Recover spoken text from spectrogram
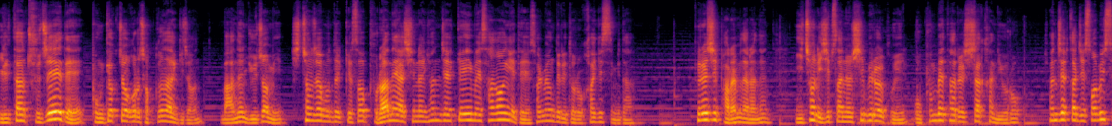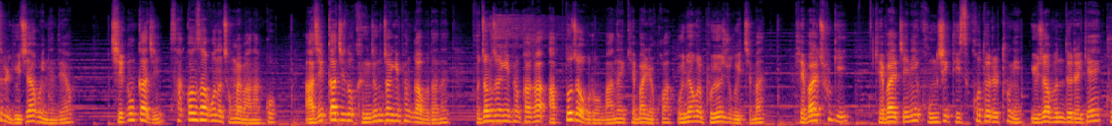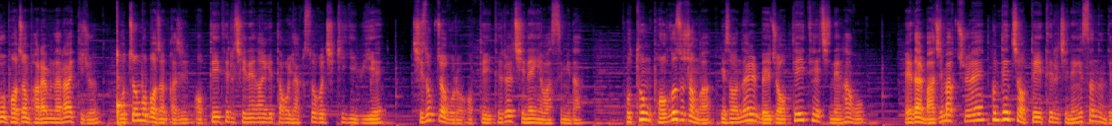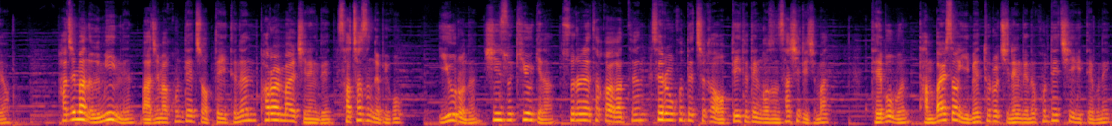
일단 주제에 대해 본격적으로 접근하기 전 많은 유저 및 시청자분들께서 불안해하시는 현재 게임의 상황에 대해 설명드리도록 하겠습니다. 클래식 바람의 나라는 2024년 11월 9일 오픈 베타를 시작한 이후로 현재까지 서비스를 유지하고 있는데요. 지금까지 사건 사고는 정말 많았고 아직까지도 긍정적인 평가보다는 부정적인 평가가 압도적으로 많은 개발력과 운영을 보여주고 있지만 개발 초기 개발진이 공식 디스코드를 통해 유저분들에게 구 버전 바람의 나라 기준 5.5 버전까지 업데이트를 진행하겠다고 약속을 지키기 위해 지속적으로 업데이트를 진행해 왔습니다. 보통 버그 수정과 개선을 매주 업데이트에 진행하고 매달 마지막 주에 콘텐츠 업데이트를 진행했었는데요. 하지만 의미 있는 마지막 콘텐츠 업데이트는 8월 말 진행된 4차 승급이고 이후로는 신수 키우기나 수련의 탁과 같은 새로운 콘텐츠가 업데이트된 것은 사실이지만 대부분 단발성 이벤트로 진행되는 콘텐츠이기 때문에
